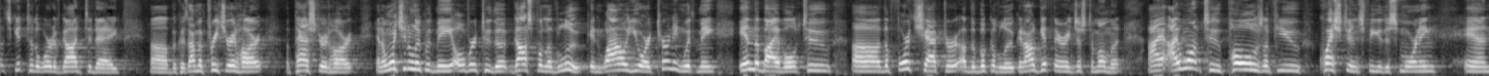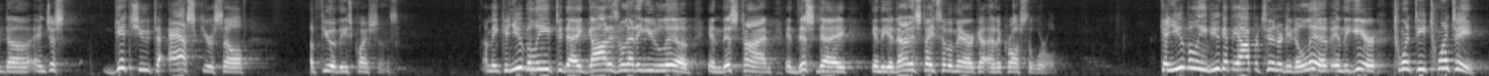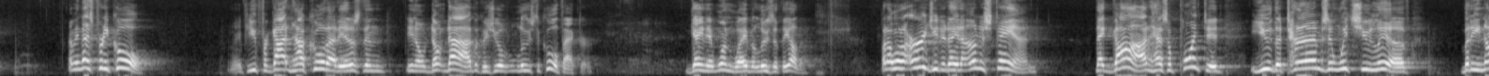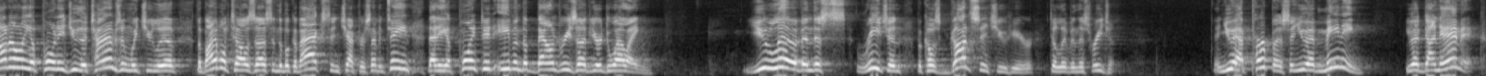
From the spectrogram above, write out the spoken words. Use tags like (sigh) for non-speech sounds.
Let's get to the Word of God today uh, because I'm a preacher at heart, a pastor at heart, and I want you to look with me over to the Gospel of Luke. And while you are turning with me in the Bible to uh, the fourth chapter of the book of Luke, and I'll get there in just a moment, I, I want to pose a few questions for you this morning and, uh, and just get you to ask yourself a few of these questions. I mean, can you believe today God is letting you live in this time, in this day, in the United States of America and across the world? Can you believe you get the opportunity to live in the year 2020? I mean, that's pretty cool. If you've forgotten how cool that is, then, you know, don't die because you'll lose the cool factor. Gain it one way, but lose it the other. But I want to urge you today to understand that God has appointed you the times in which you live, but He not only appointed you the times in which you live, the Bible tells us in the book of Acts in chapter 17 that He appointed even the boundaries of your dwelling. You live in this region because God sent you here to live in this region. And you have purpose and you have meaning. You have dynamic.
